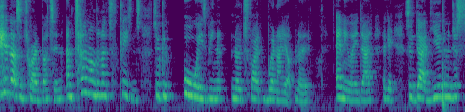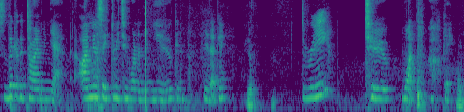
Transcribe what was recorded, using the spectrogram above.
hit that subscribe button and turn on the notifications so you can always be no notified when I upload. Anyway, Dad. Okay, so Dad, you're gonna just look at the time and yeah, I'm gonna say three, two, one, and then you can do that. Okay. Yep. Three, two, one. Okay. okay.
